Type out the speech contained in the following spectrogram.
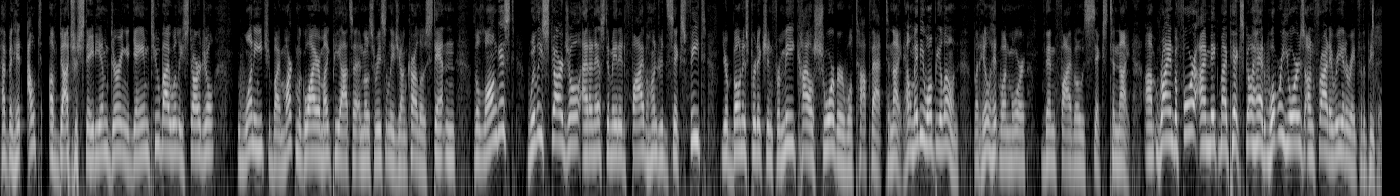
have been hit out of Dodger Stadium during a game, two by Willie Stargell, one each by Mark McGwire, Mike Piazza, and most recently Giancarlo Stanton. The longest Willie Stargell at an estimated 506 feet. Your bonus prediction for me, Kyle Schwarber will top that tonight. Hell, maybe he won't be alone, but he'll hit one more than 506 tonight. Um, Ryan, before I make my picks, go ahead. What were yours on Friday? Reiterate for the people.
